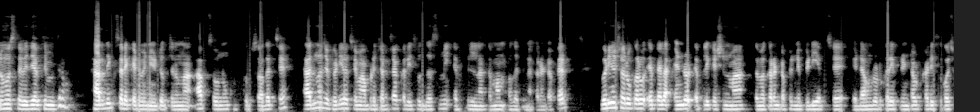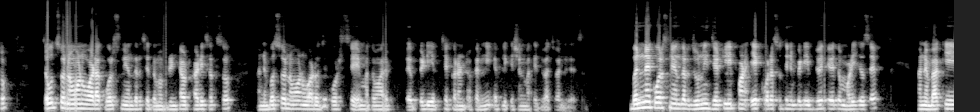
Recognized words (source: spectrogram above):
નમસ્તે વિદ્યાર્થી મિત્રો. હાર્દિક સર એકેડમીની યુટ્યુબ ચેનલમાં આપ સૌનું ખૂબ ખૂબ સ્વાગત છે. આજનો જે વીડિયો છે એમાં આપણે ચર્ચા કરીશું દસમી એપ્રિલના તમામ અગત્યના કરંટ અફેર વીડિયો શરૂ કરું એ પહેલાં એન્ડ્રોઇડ એપ્લિકેશનમાં તમે કરંટ અફેરની પીડીએફ છે એ ડાઉનલોડ કરી પ્રિન્ટઆઉટ કાઢી શકો છો. ચૌદસો નવ્વાણું વાળા કોર્સની અંદર છે તમે પ્રિન્ટઆઉટ કાઢી શકશો અને બસો નવ્વાણું વાળો જે કોર્સ છે એમાં તમારે પીડીએફ છે કરંટ અફેરની એપ્લિકેશનમાંથી જ વાંચવાની રહેશે. બંને કોર્સની અંદર જૂની જેટલી પણ એક વર્ષ સુધીની પીડીએફ જોઈતી હોય તો મળી જશે. અને બાકી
